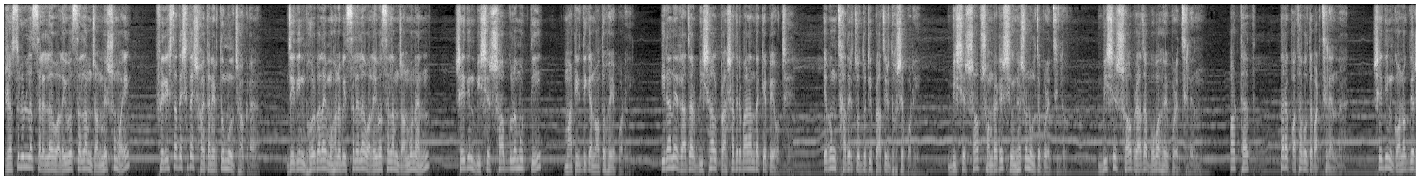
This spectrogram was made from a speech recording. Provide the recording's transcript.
রসুল্লাহ সাল্লাহ আলাইসাল্লাম জন্মের সময় ফেরিস্তাদের সাথে শয়তানের তুমুল ঝগড়া। যেদিন ভোরবেলায় মহানবী সাল্লাহ আলাইসাল্লাম জন্ম নেন সেই দিন বিশ্বের সবগুলো মূর্তি মাটির দিকে নত হয়ে পড়ে। ইরানের রাজার বিশাল প্রাসাদের বারান্দা কেঁপে ওঠে এবং ছাদের চোদ্দটি প্রাচীর ধসে পড়ে। বিশ্বের সব সম্রাটের সিংহাসন উল্টে পড়েছিল। বিশ্বের সব রাজা বোবা হয়ে পড়েছিলেন। অর্থাৎ তারা কথা বলতে পারছিলেন না। সেদিন গণকদের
